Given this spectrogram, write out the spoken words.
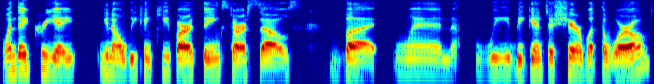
when they create, you know, we can keep our things to ourselves, but when we begin to share with the world,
